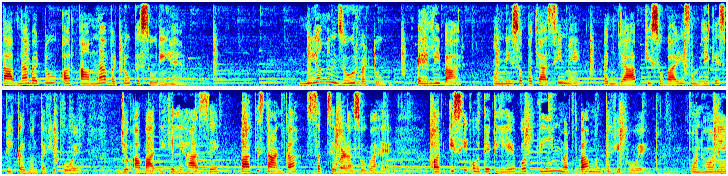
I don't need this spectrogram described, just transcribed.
ताबना वट्टू और आमना वट्टू कसूरी हैं। मियाँ मंजूर वट्टू पहली बार 1985 में पंजाब की सूबाई असम्बली के स्पीकर मुंतखब हुए, जो आबादी के लिहाज से पाकिस्तान का सबसे बड़ा सूबा है, और इसी अहदे के लिए वो तीन मरतबा मुंतखब हुए। उन्होंने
